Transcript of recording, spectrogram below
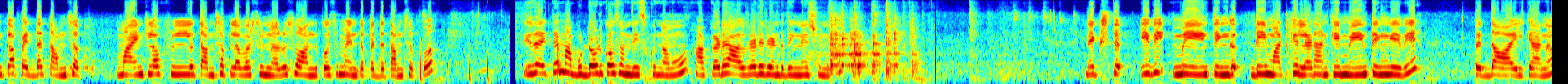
ఇంకా పెద్ద థమ్స్అప్ మా ఇంట్లో ఫుల్ థమ్స్అప్ లవర్స్ ఉన్నారు సో అందుకోసం ఎంత పెద్ద థమ్స్అప్ ఇదైతే మా బుడ్డోడి కోసం తీసుకున్నాము. అక్కడే ఆల్రెడీ రెండు తినేసిండు నెక్స్ట్ ఇది మెయిన్ థింగ్ డీమార్ట్కి వెళ్ళడానికి మెయిన్ థింగ్ ఇది. పెద్ద ఆయిల్ క్యాన్.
